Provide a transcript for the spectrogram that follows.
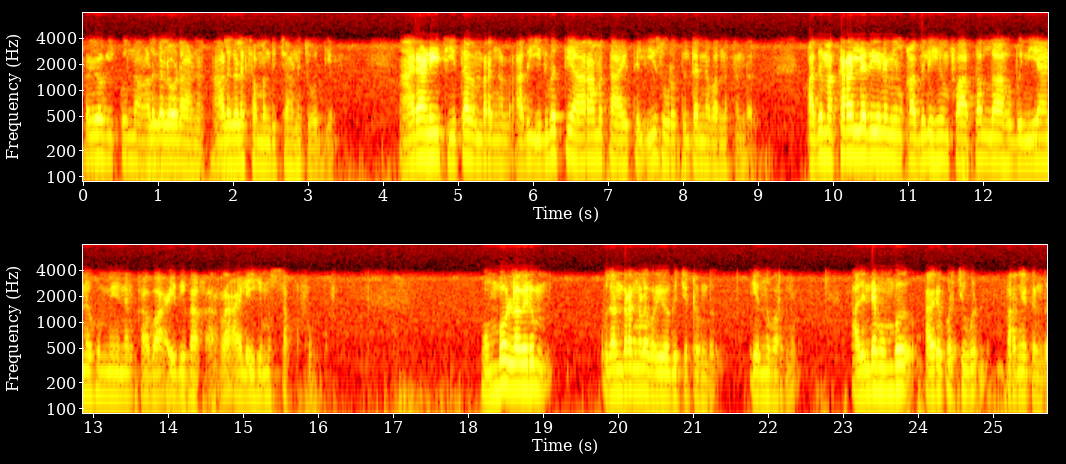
പ്രയോഗിക്കുന്ന ആളുകളോടാണ് ആളുകളെ സംബന്ധിച്ചാണ് ചോദ്യം. ആരാണ് ഈ ചീത്ത തന്ത്രങ്ങൾ? അത് ഇരുപത്തിയാറാമത്തെ ആയത്തിൽ ഈ സൂറത്തിൽ തന്നെ വന്നിട്ടുണ്ട്. അത് മക്കറല്ലദീന മിൻ കബിലിഹിം ഫാത്തല്ലാഹു ബുനിയാനുഹും മിനൽ ഖവാഇദി ഫഖറ മുമ്പുള്ളവരും കുതന്ത്രങ്ങൾ പ്രയോഗിച്ചിട്ടുണ്ട് എന്ന് പറഞ്ഞു. അതിന്റെ മുമ്പ് അവരെക്കുറിച്ച് പറഞ്ഞിട്ടുണ്ട്.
